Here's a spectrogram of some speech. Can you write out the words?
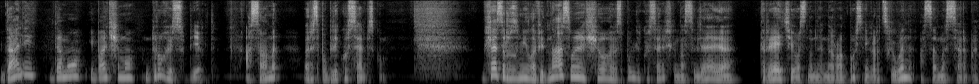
Далі йдемо і бачимо другий суб'єкт, а саме Республіку Сербську. Вже зрозуміло від назви, що Республіку Сербську населяє третій основний народ Боснії Герцеговини, а саме серби.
